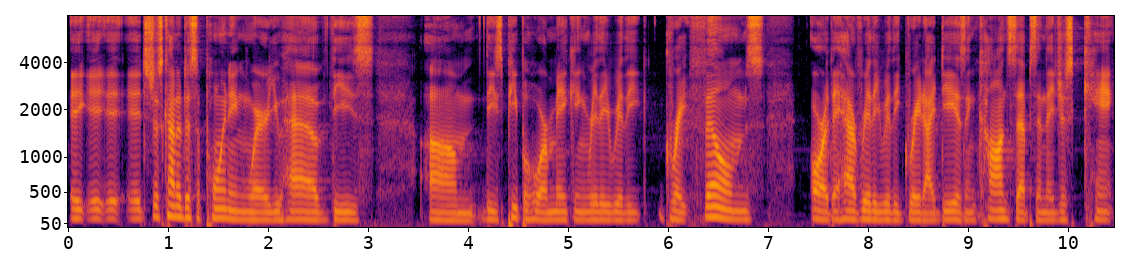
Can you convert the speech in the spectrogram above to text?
it, it, it's just kind of disappointing where you have these um, these people who are making really really great films or they have really really great ideas and concepts and they just can't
